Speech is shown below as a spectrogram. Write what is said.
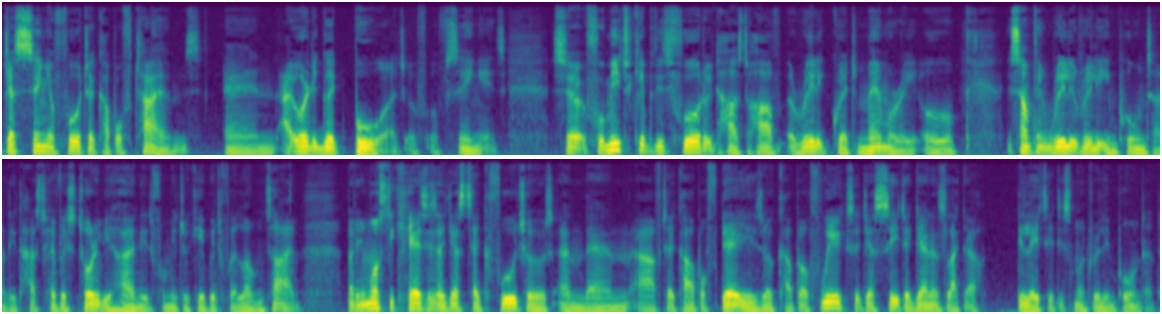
just seeing a photo a couple of times and I already get bored of, of seeing it. So for me to keep this photo, it has to have a really great memory or something really, really important. It has to have a story behind it for me to keep it for a long time. But in most cases, I just take photos and then after a couple of days or a couple of weeks, I just see it again It's like a delete it. It's not really important.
